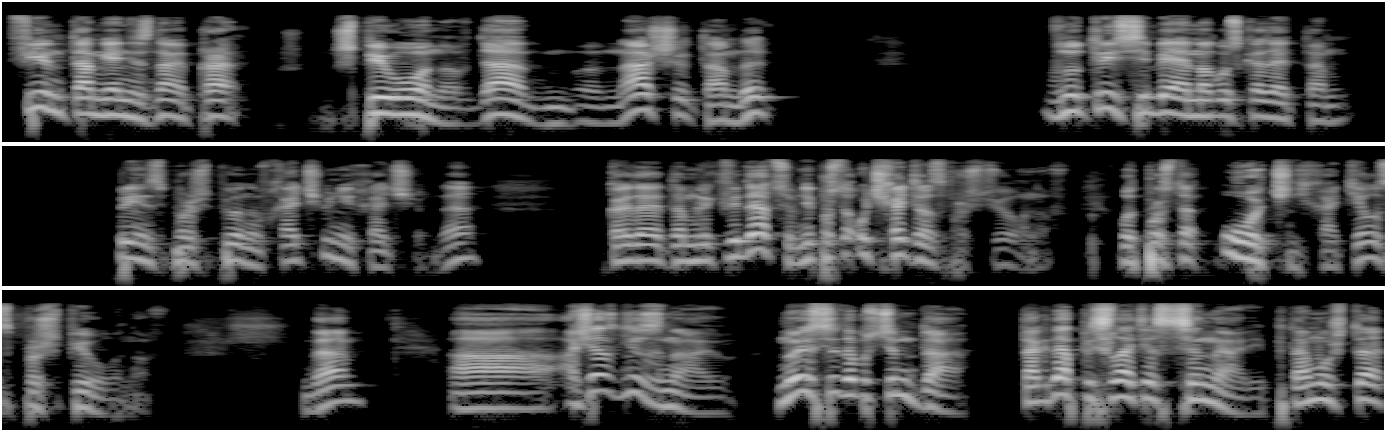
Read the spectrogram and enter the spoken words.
фильм там, я не знаю, про шпионов, да, наши там, да, внутри себя я могу сказать там, в принципе, про шпионов хочу, не хочу, да, когда я там ликвидацию, мне просто очень хотелось про шпионов, вот просто очень хотелось про шпионов, да, а, а сейчас не знаю, но если, допустим, да, тогда присылайте сценарий, потому что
